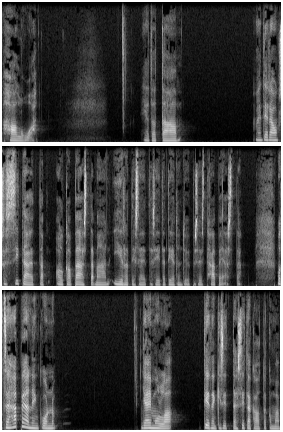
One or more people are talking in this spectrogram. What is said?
halua. Ja tota, mä en tiedä, onko se sitä, että alkaa päästämään irti se, että siitä tietyn tyyppisestä häpeästä. Mutta se häpeä niin kun jäi mulla tietenkin sitten sitä kautta, kun mä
